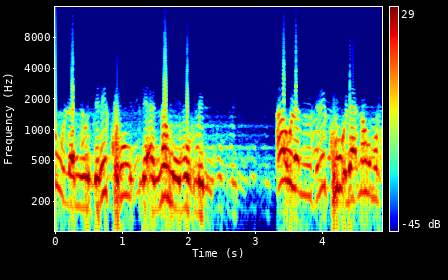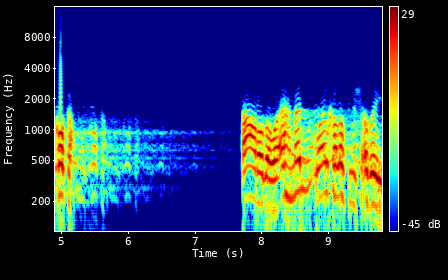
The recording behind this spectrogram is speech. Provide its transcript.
أو لم يدركه لأنه مهمل؟ أو لم يدركه لأنه منقطع؟ أعرض وأهمل وقال خلاص مش قضية.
